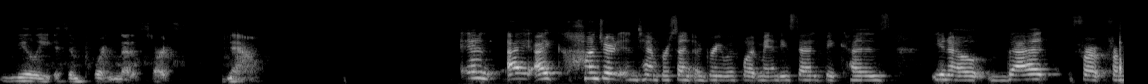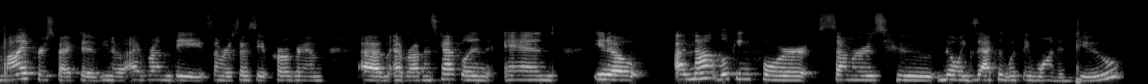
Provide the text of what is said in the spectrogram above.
really, it's important that it starts now. And I, I 110% agree with what Mandy said because you know that for, from my perspective you know i run the summer associate program um, at robins kaplan and you know i'm not looking for summers who know exactly what they want to do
